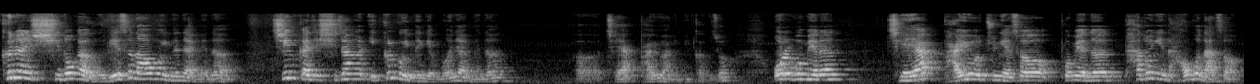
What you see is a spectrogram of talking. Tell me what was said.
그런 신호가 어디에서 나오고 있느냐면은 지금까지 시장을 이끌고 있는 게 뭐냐면은 어, 제약 바이오 아닙니까 그죠? 오늘 보면은 제약 바이오 중에서 보면은 파동이 나오고 나서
